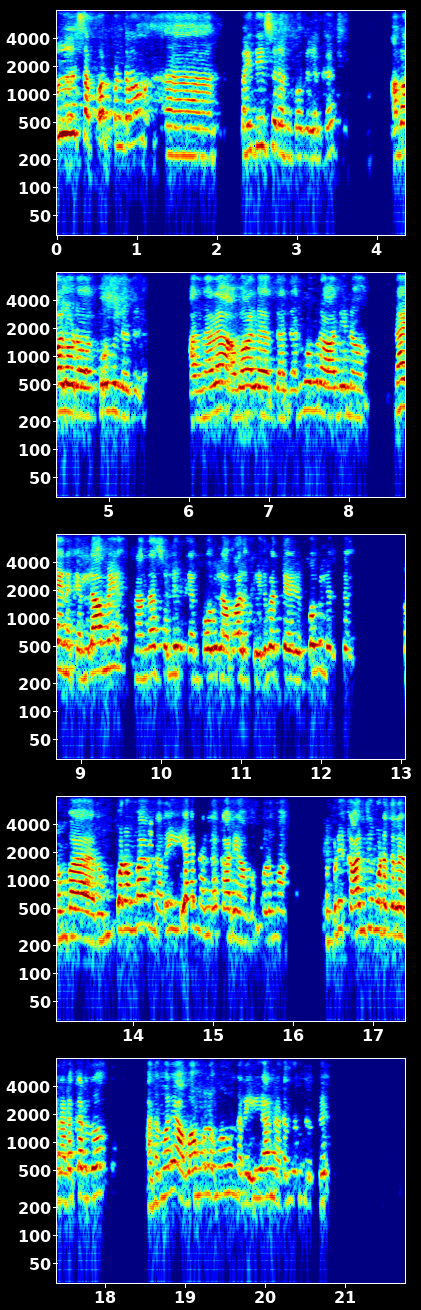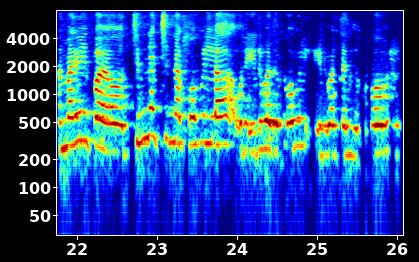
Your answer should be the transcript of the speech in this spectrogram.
ஃபுல் சப்போர்ட் பண்றோம் ஆஹ் வைத்தீஸ்வரன் கோவிலுக்கு. அவளோட கோவில் அது. அதனால அவள த- ஆதீனம் நான் எனக்கு எல்லாமே நான் தான் சொல்லியிருக்கேன். கோவில் அவளுக்கு இருபத்தேழு கோவில் இருக்கு. ரொம்ப ரொம்ப ரொம்ப நிறைய நல்ல காரியம் அவ மூலமா. எப்படி காஞ்சி மடத்துல நடக்கிறதோ அது மாதிரி அவ மூலமாவும் நிறைய நடந்துட்டு இருக்கு அது மாதிரி இப்ப சின்ன சின்ன கோவில்ல ஒரு இருபது கோவில் இருபத்தஞ்சு கோவில்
